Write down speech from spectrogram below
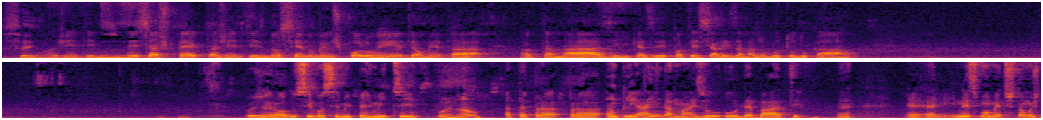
Sim. Então, a gente, nesse aspecto, a gente, não sendo menos poluente, aumenta a octanase, quer dizer, potencializa mais o motor do carro. Ô Geraldo, se você me permitir. Pois não. Até para ampliar ainda mais o, o debate, né? É, é, nesse momento estamos,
